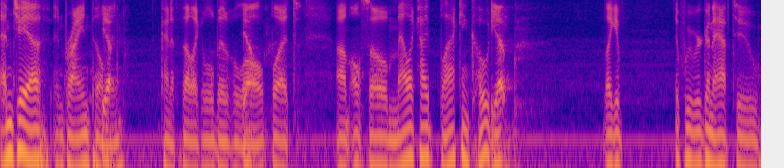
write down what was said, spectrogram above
MJF and Brian Pillman. Yep. Kind of felt like a little bit of a Yep. lull, but um, also Malakai Black and Cody. Yep. Like if if we were gonna have to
